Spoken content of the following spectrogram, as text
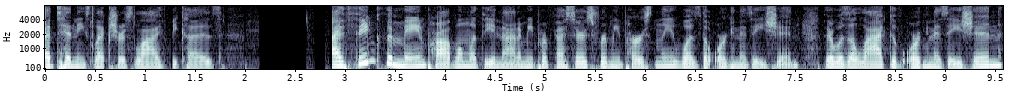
attend these lectures live because I think the main problem with the anatomy professors for me personally was the organization. There was a lack of organization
